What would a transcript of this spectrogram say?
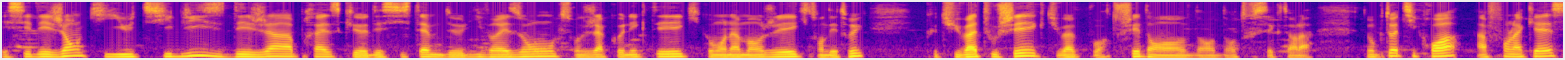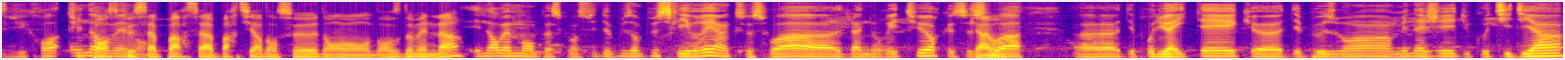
Et c'est des gens qui utilisent déjà presque des systèmes de livraison, qui sont déjà connectés, qui commandent à manger, qui sont des trucs que tu vas toucher et que tu vas pouvoir toucher dans, dans, dans tout ce secteur-là. Donc toi, tu y crois à fond la caisse? J'y crois Tu penses énormément. que ça, part, ça va partir dans ce, dans, dans ce domaine-là? Énormément parce qu'on se fait de plus en plus livrer, hein, que ce soit euh, de la nourriture, que ce Carrément. soit euh, des produits high-tech, euh, des besoins ménagers du quotidien.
